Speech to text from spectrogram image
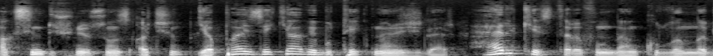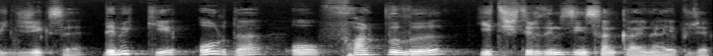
aksini düşünüyorsanız açın. Yapay zeka ve bu teknolojiler herkes tarafından kullanılabilecekse demek ki orada o farklılığı yetiştirdiğiniz insan kaynağı yapacak.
